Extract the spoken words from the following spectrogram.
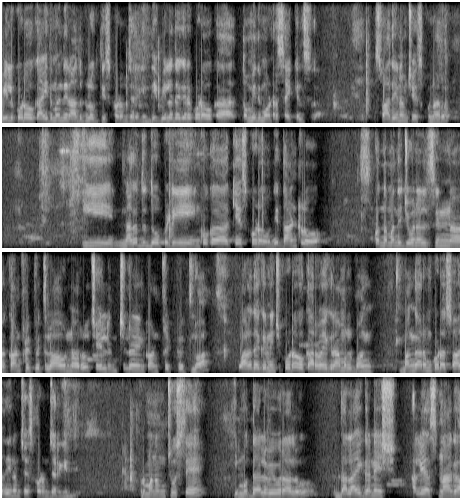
వీళ్ళు కూడా ఒక ఐదు మందిని అదుపులోకి తీసుకోవడం జరిగింది. వీళ్ళ దగ్గర కూడా ఒక తొమ్మిది మోటార్ సైకిల్స్ స్వాధీనం చేసుకున్నారు. ఈ నగదు దోపిడీ ఇంకొక కేసు కూడా ఉంది. దాంట్లో కొంతమంది juveniles in conflict with law ఉన్నారు. Children children in conflict with law వాళ్ళ దగ్గర నుంచి కూడా ఒక అరవై గ్రాముల బంగ్ బంగారం కూడా స్వాధీనం చేసుకోవడం జరిగింది. ఇప్పుడు మనం చూస్తే ఈ ముద్దాల వివరాలు దలాయ్ గణేష్ అలియాస్ నాగా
